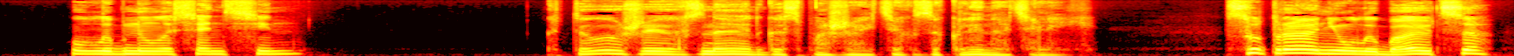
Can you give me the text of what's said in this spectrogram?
— улыбнулась Ансин. «Кто же их знает, госпожа, этих заклинателей? С утра они улыбаются, —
